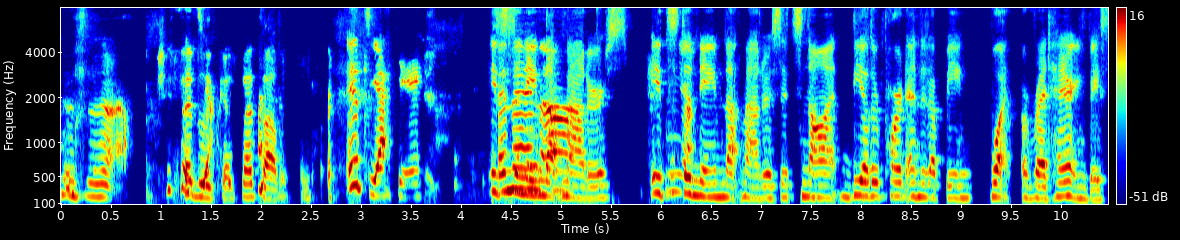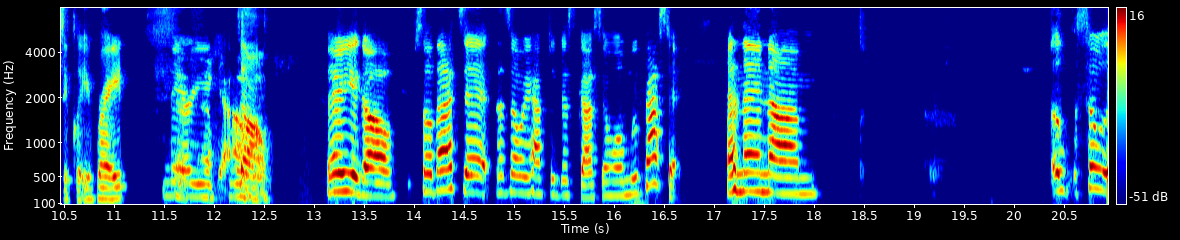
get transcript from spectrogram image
It's, She said It's Lucas. That's all. it's yucky. It's And the then, name that uh, matters. It's yeah. the name that matters. It's not the other part ended up being what? A red herring basically, right? There you go. So There you go. So that's it. That's all we have to discuss, and we'll move past it. And then, um, so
